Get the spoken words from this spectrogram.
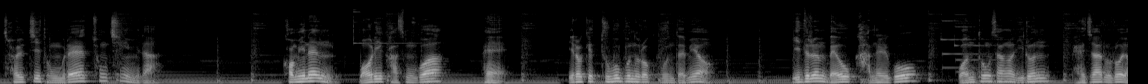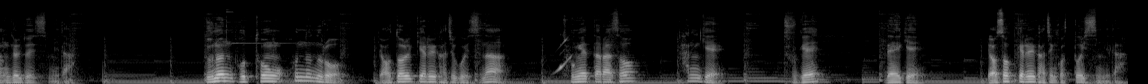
절지 동물의 총칭입니다. 거미는 머리, 가슴과 배 이렇게 두 부분으로 구분되며 이들은 매우 가늘고 원통상을 이룬 배자루로 연결되어 있습니다. 눈은 보통 혼눈으로 8개를 가지고 있으나 종에 따라서 1개, 2개, 4개, 6개를 가진 것도 있습니다.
